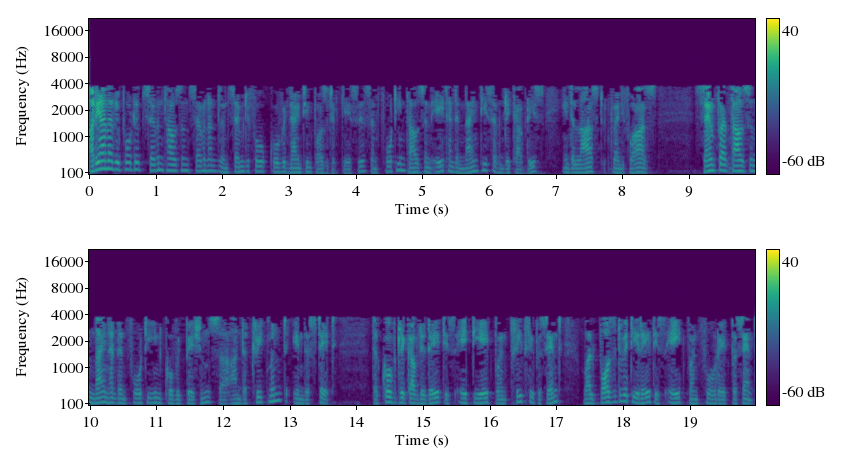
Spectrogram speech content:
Haryana reported 7,774 COVID-19 positive cases and 14,897 recoveries in the last 24 hours. 75,914 COVID patients are under treatment in the state. The COVID recovery rate is 88.33%, while positivity rate is 8.48%.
